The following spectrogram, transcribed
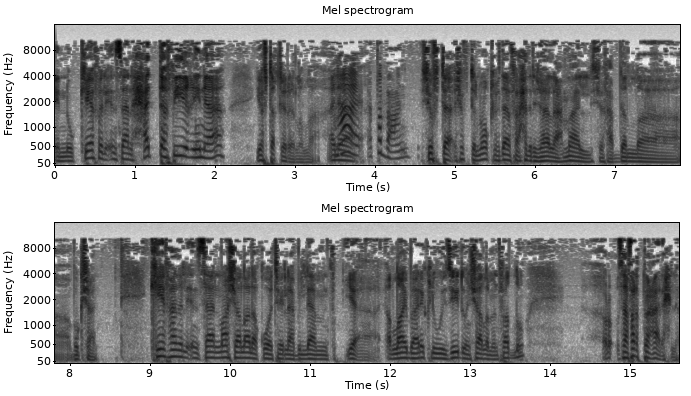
أنه كيف الإنسان حتى في غنى يفتقر إلى الله. أنا طبعا. شفت شفت الموقف ده في أحد رجال الأعمال الشيخ عبد الله بوكشان. كيف هذا الإنسان ما شاء الله لا قوة إلا بالله من ف... يا الله يبارك له ويزيده إن شاء الله من فضله. سافرت معاه رحلة.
